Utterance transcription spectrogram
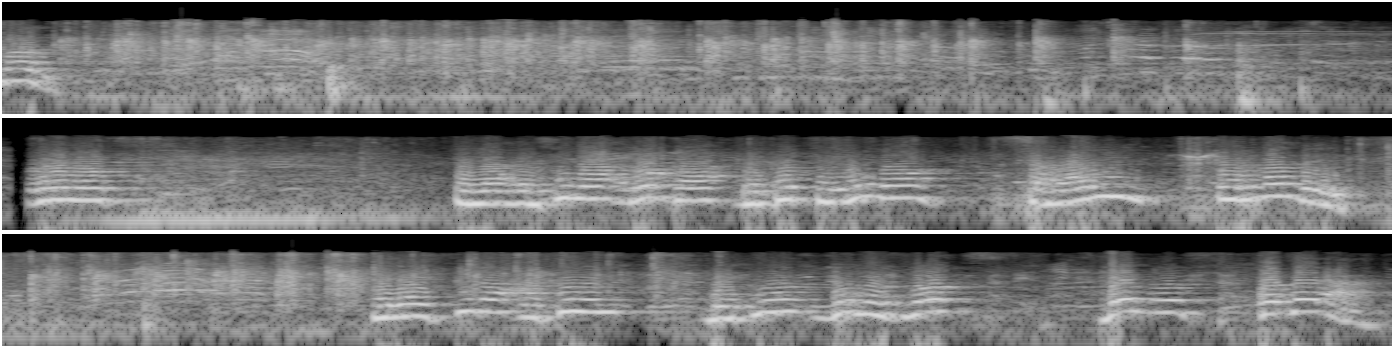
Mal. Vamos en la esquina roja de coche 1, Saraí Hernández. En la esquina azul de Club Venus Box, Venus Otera.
